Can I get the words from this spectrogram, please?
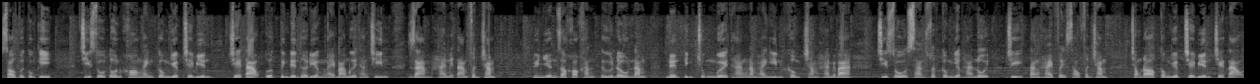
so với cùng kỳ. Chỉ số tồn kho ngành công nghiệp chế biến, chế tạo ước tính đến thời điểm ngày 30 tháng 9 giảm 28%. Tuy nhiên do khó khăn từ đầu năm nên tính chung 10 tháng năm 2023, chỉ số sản xuất công nghiệp Hà Nội chỉ tăng 2,6%, trong đó công nghiệp chế biến chế tạo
